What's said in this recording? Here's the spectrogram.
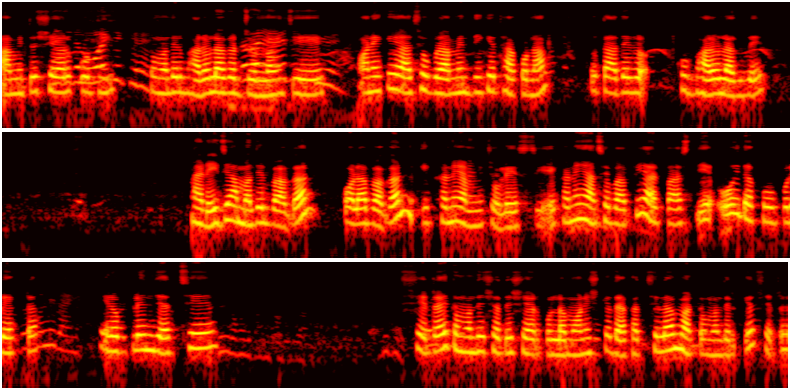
আমি তো শেয়ার করি তোমাদের ভালো লাগার জন্যই যে অনেকে আছো গ্রামের দিকে থাকো না, তো তাদের খুব ভালো লাগবে। আর এই যে আমাদের বাগান, কলা বাগান, এখানে আমি চলে এসেছি। এখানেই আছে বাপি, আর পাশ দিয়ে ওই দেখো উপরে একটা এরোপ্লেন যাচ্ছে। সেটাই তোমাদের সাথে শেয়ার করলাম, অনিশকে দেখাচ্ছিলাম আর তোমাদেরকে সেটা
